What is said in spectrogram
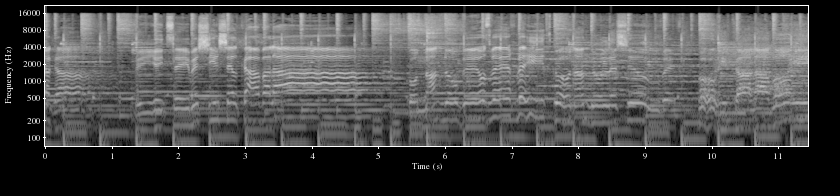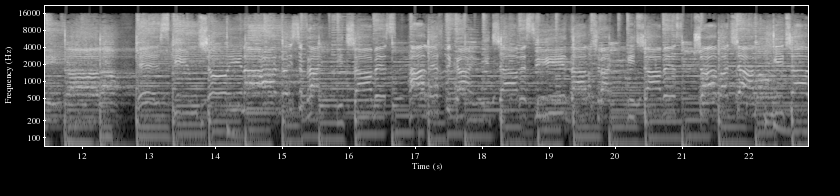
להירגע ויצא בשיר של קבלה. כוננו בעוזבך והתכוננו לשובך. בואי קלה בואי קלה. הסכים שוינה הגרוי ספרי גיצ'אבס הלך תקאי גיצ'אבס ידע לך שבי גיצ'אבס שבת שלום. גיצ'אבס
